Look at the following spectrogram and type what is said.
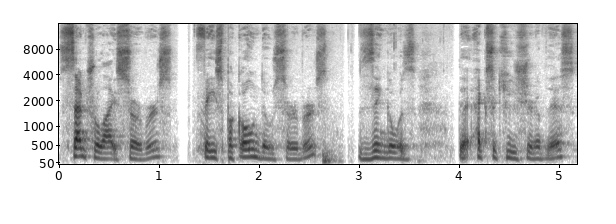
centralized servers. Facebook owned those servers. Zynga was the execution of this.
